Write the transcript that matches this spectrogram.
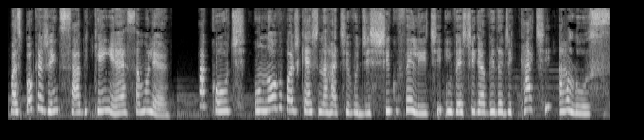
Mas pouca gente sabe quem é essa mulher. A Coach, um novo podcast narrativo de Chico Felite, investiga a vida de Cate à Luz,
